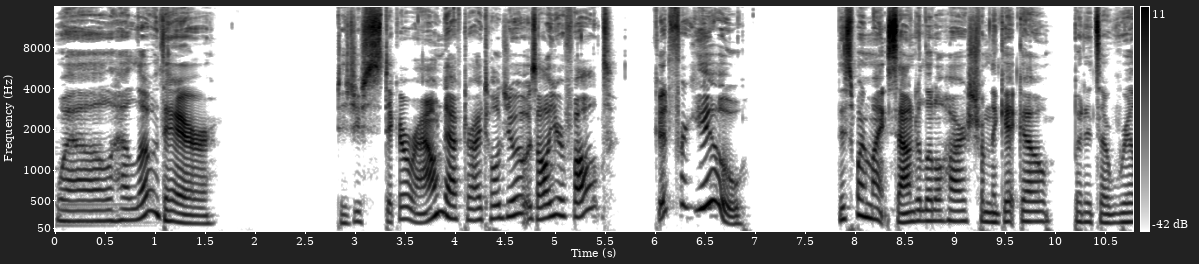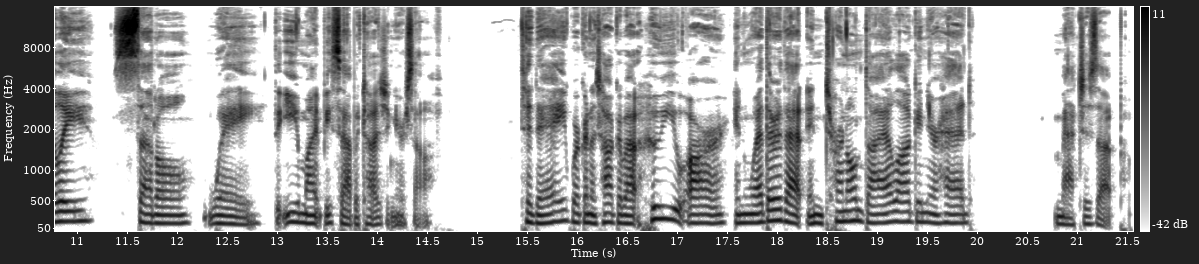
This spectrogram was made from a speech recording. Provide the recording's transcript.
Well, hello there. Did you stick around after I told you it was all your fault? Good for you. This one might sound a little harsh from the get go, but it's a really subtle way that you might be sabotaging yourself. Today, we're going to talk about who you are and whether that internal dialogue in your head matches up.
